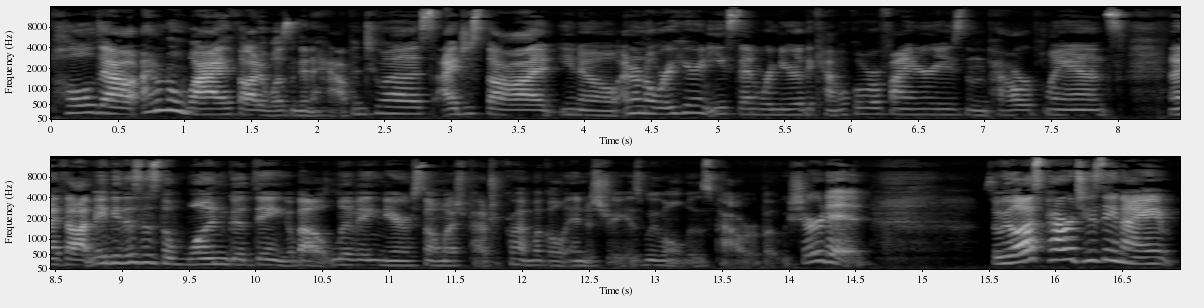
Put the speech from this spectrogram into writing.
pulled out. I don't know why I thought it wasn't going to happen to us. I just thought, you know, I don't know, we're here in East End, we're near the chemical refineries and the power plants. And I thought maybe this is the one good thing about living near so much petrochemical industry is we won't lose power, but we sure did. So we lost power Tuesday night.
